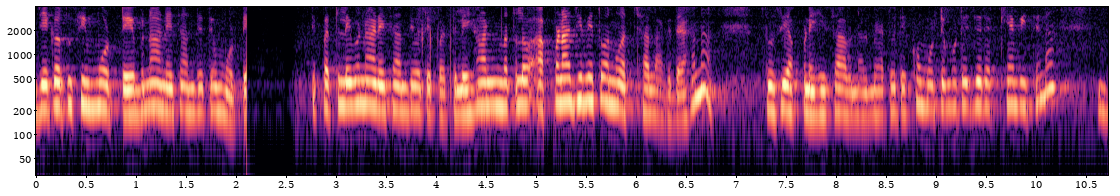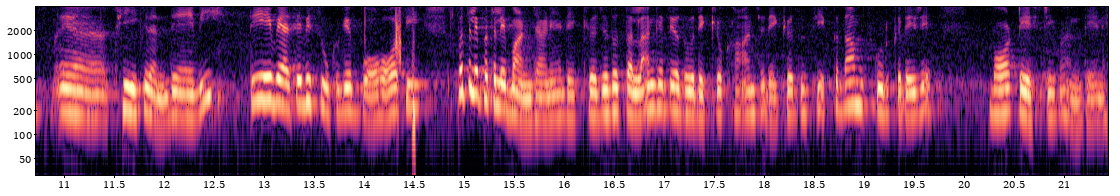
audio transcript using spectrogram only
ਜੇਕਰ ਤੁਸੀਂ ਮੋਟੇ ਬਣਾਉਣੇ ਚਾਹੁੰਦੇ ਤੇ ਮੋਟੇ ਪਤਲੇ ਬਣਾਉਣੇ ਚਾਹੁੰਦੇ ਹੋ ਤੇ ਪਤਲੇ ਹਨ। ਮਤਲਬ ਆਪਣਾ ਜਿਵੇਂ ਤੁਹਾਨੂੰ ਅੱਛਾ ਲੱਗਦਾ ਹੈ ਹਨਾ? ਤੁਸੀਂ ਆਪਣੇ ਹਿਸਾਬ ਨਾਲ, ਮੈਂ ਤਾਂ ਦੇਖੋ ਮੋٹے-ਮੋٹے ਜੇ ਰੱਖੇ ਵਿੱਚ ਨਾ ਠੀਕ ਰਹਿੰਦੇ ਆ ਇਹ ਵੀ। ਤੇ ਇਹ ਵੈਸੇ ਵੀ ਸੁੱਕ ਕੇ ਬਹੁਤ ਹੀ, ਪਤਲੇ-ਪਤਲੇ ਬਣ ਜਾਣੇ ਆ, ਦੇਖਿਓ। ਜਦੋਂ ਤਲਾਂਗੇ ਤੇ ਉਦੋਂ ਦੇਖਿਓ, ਖਾਣ 'ਚ ਦੇਖਿਓ, ਤੁਸੀਂ ਇੱਕਦਮ ਕੁਰਕਰੇ ਜੇ, ਬਹੁਤ ਟੇਸਟੀ ਬਣਦੇ ਨੇ।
